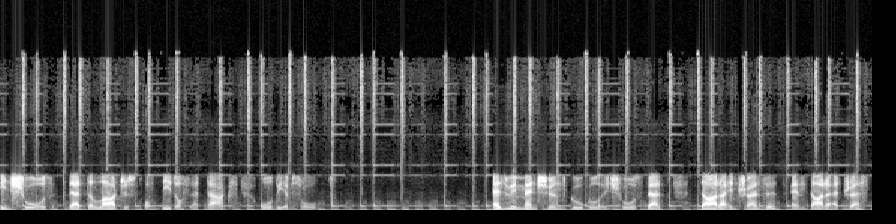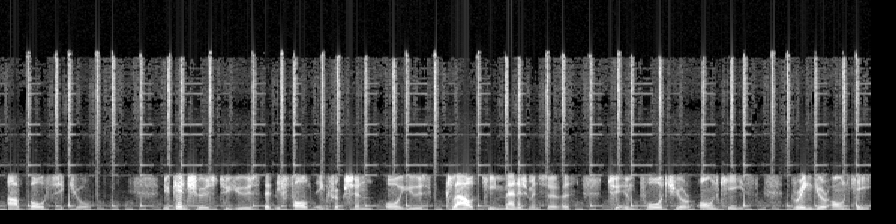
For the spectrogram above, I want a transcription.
ensures that the largest of DDoS attacks will be absorbed. As we mentioned, Google ensures that data in transit and data at rest are both secure. You can choose to use the default encryption or use Cloud Key Management Service to import your own keys, bring your own key,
